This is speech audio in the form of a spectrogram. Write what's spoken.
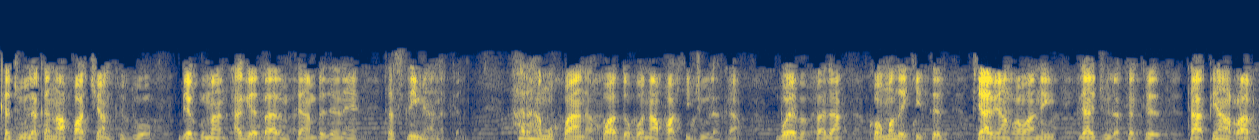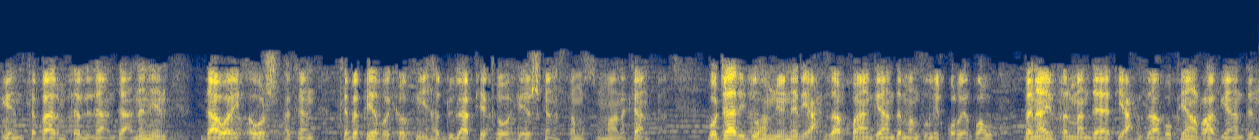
کە جولەکە ناپاکیان کردووە و بێگومان ئەگەر بارمتەیان بدەنێ تەسلیمیان ئەکەن هەر هەموو خۆیان ئەخواردەوە بۆ ناپاکی جولەکە بۆیە بە پەلە کۆمەڵێکی تر پیاویان ڕەوانەی لای جولەکە کرد تا پێیان ڕابگەیەن کە بارمتە لەلایان دانەنێن، داوای ئەوەش ئەکەن کە بە پێی ڕێککەوتنی هەردوولا پێکەوە هێرشکەنە سەر موسڵمانەکان. بۆ جاری دووهەم نوێنەری ئەحزاب خۆیان گەیاندە مەنزڵی قوڕێزە و بەناوی فەرماندایەتی ئەحزاب و پێیان ڕاگەیاندن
